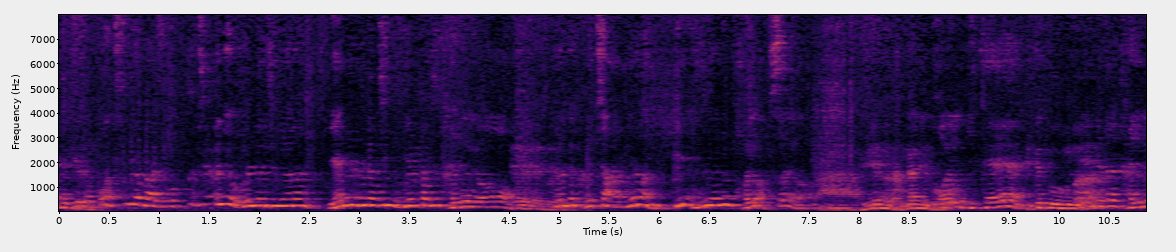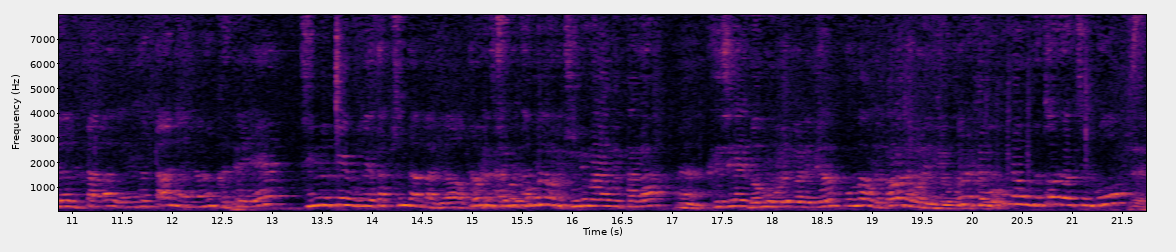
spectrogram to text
이렇게 좀 꼬투려가지고 꾸준히 올려주면은 얘네들 같이 위에까지 달려요. 네, 네. 그런데 그렇지 않으면 이 위에는 거의 없어요. 아, 위에는 안 달리고. 거의 밑에 밑에 부분만. 얘네들 달려 있다가 얘네들 따내면은 그때에 뒤늦게 위에서 핀단 말이야. 그러면 잘못하면 꽃망울 준비만 하고 있다가 예. 그 시간이 너무 오래 걸리면 꽃망울도 떨어져 버리는 경우가 그렇게. 홍명도 떨어지고 네.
